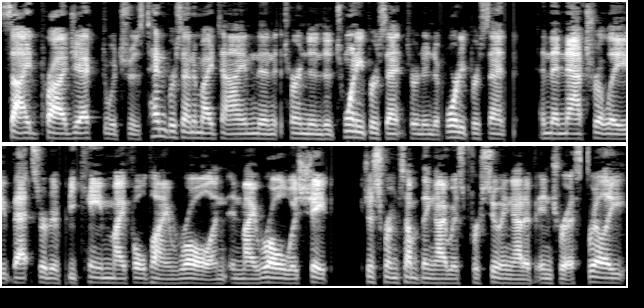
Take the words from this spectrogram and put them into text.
side project, which was 10% of my time. Then it turned into 20%, turned into 40%. And then naturally that sort of became my full time role. And, and my role was shaped just from something I was pursuing out of interest. Really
